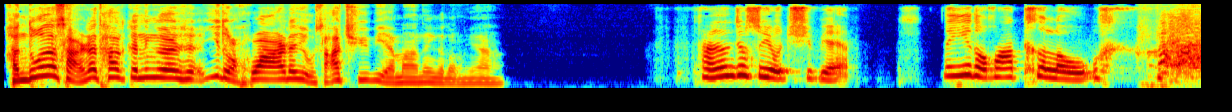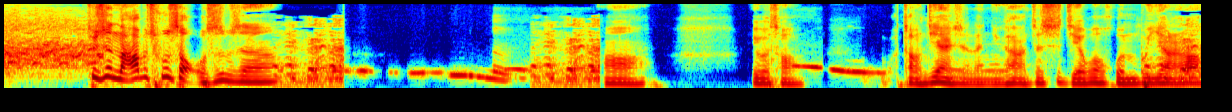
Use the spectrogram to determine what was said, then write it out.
很多的色儿，那它跟那个一朵花的有啥区别吗？那个东西啊？反正就是有区别。那一朵花特 low，就是拿不出手，是不是？嗯，啊！哎呦我操，长见识了！你看，这是结过婚不一样啊，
